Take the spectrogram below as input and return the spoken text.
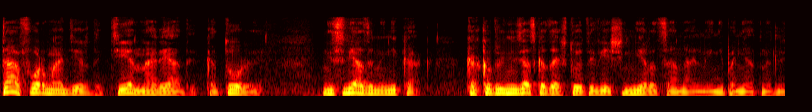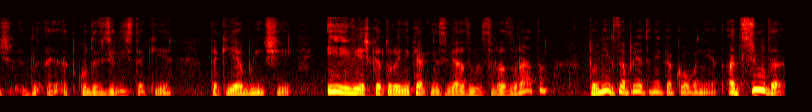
та форма одежды, те наряды, которые не связаны никак, как которые нельзя сказать, что это вещи нерациональные, непонятные, для, откуда взялись такие, такие обычаи, и вещь, которая никак не связана с развратом, то у них запрета никакого нет. Отсюда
